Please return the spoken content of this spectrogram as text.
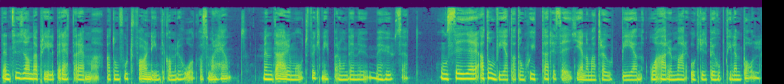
Den 10 april berättar Emma att hon fortfarande inte kommer ihåg vad som har hänt. Men däremot förknippar hon det nu med huset. Hon säger att hon vet att hon skyddade sig genom att dra upp ben och armar och krypa ihop till en boll.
